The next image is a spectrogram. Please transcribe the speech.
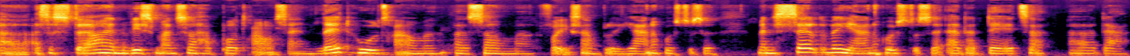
uh, altså større end hvis man så har pådraget sig en let hovedtraume, uh, som uh, for eksempel hjernerystelse. Men selv ved hjernerystelse er der data, uh, der,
